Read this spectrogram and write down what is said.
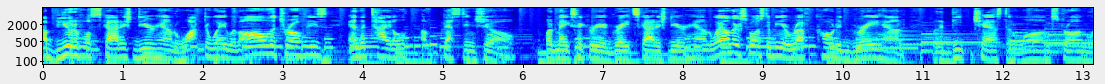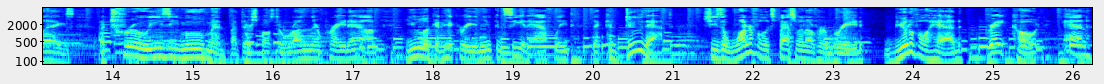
a beautiful Scottish Deerhound walked away with all the trophies and the title of Best in Show. What makes Hickory a great Scottish Deerhound? Well, they're supposed to be a rough coated greyhound with a deep chest and long, strong legs. A true, easy movement, but they're supposed to run their prey down. You look at Hickory and you can see an athlete that could do that. She's a wonderful specimen of her breed, beautiful head, great coat, and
